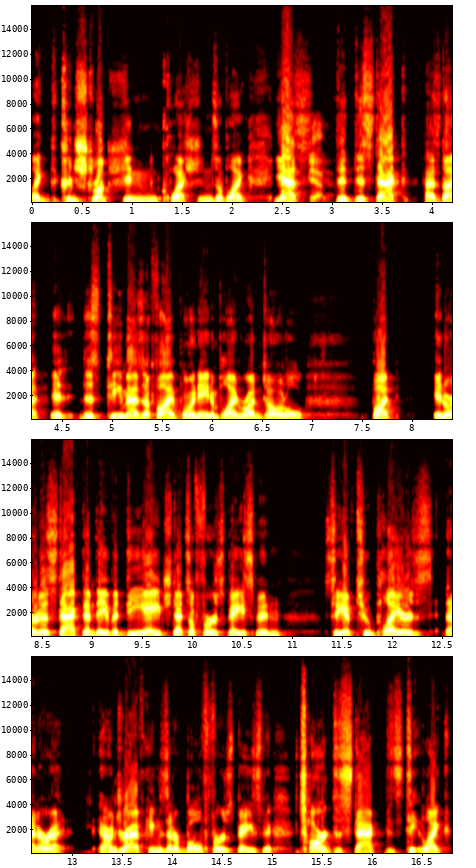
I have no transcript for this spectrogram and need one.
like the construction questions of like yes, Yeah. th- this stack has not. It, this team has a five point eight implied run total, but in order to stack them, they have a DH that's a first baseman. So you have two players that are at, on DraftKings that are both first baseman. It's hard to stack this team like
